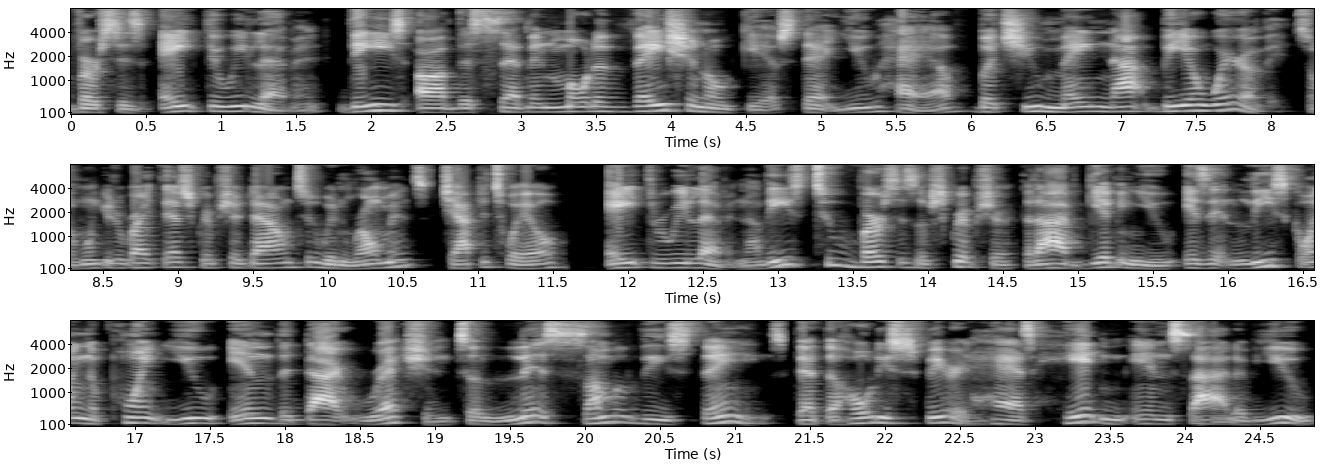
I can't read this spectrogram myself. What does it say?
verses 8 through 11. These are the seven motivational gifts that you have, but you may not be aware of it. So I want you to write that scripture down too in Romans chapter 12, 8 through 11. Now, these two verses of scripture that I've given you is at least going to point you in the direction to list some of these things that the Holy Spirit has hidden inside of you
